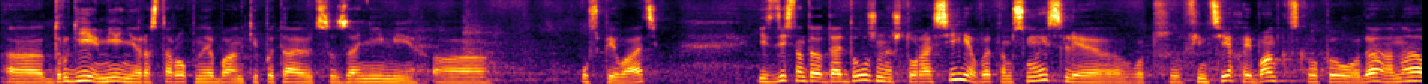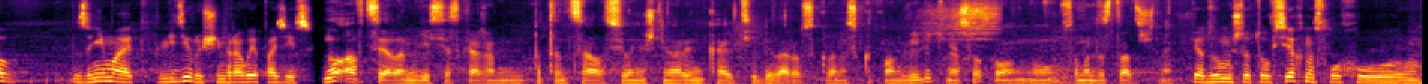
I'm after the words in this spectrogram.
Э, другие менее расторопные банки пытаются за ними э, успевать. И здесь надо дать должное, что Россия в этом смысле вот, финтеха и банковского ПО, да, она занимает лидирующие мировые позиции. Ну, а в целом, если, скажем, потенциал сегодняшнего рынка IT белорусского, насколько он велик, насколько он ну, самодостаточный? Я думаю, что это у всех на слуху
